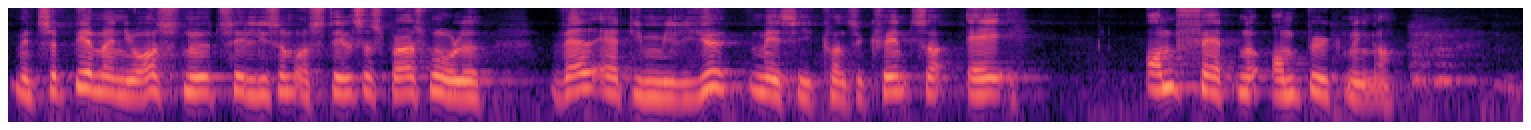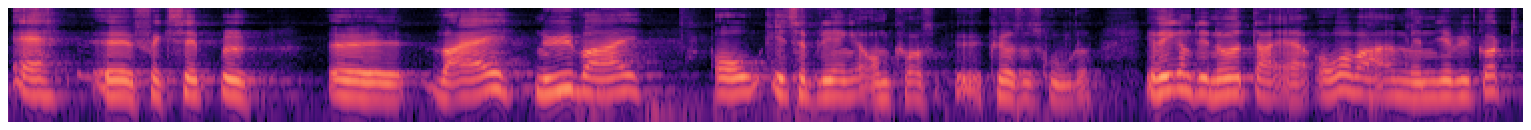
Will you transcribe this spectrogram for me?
Men så bliver man jo også nødt til ligesom at stille sig spørgsmålet, hvad er de miljømæssige konsekvenser af omfattende ombygninger af øh, for eksempel øh, veje, nye veje og etablering af omkørselsruter. Øh, jeg ved ikke, om det er noget, der er overvejet, men jeg vil godt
